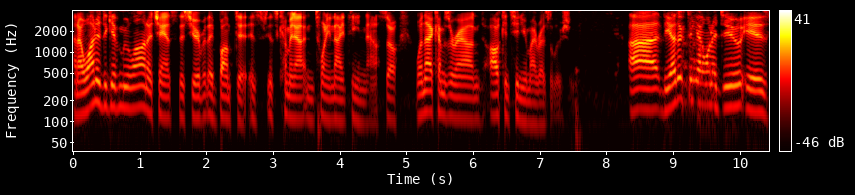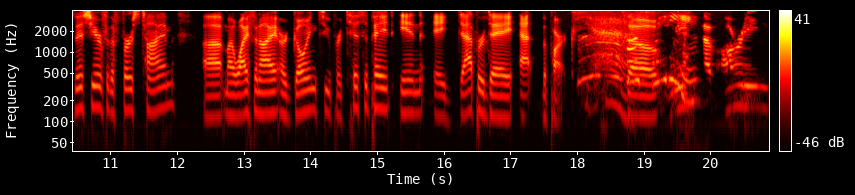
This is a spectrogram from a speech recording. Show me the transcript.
And I wanted to give Mulan a chance this year, but they bumped it. It's, it's coming out in 2019 now. So when that comes around, I'll continue my resolution. Uh, the other thing I want to do is this year, for the first time, uh, my wife and I are going to participate in a Dapper Day at the parks. Yeah, so we have already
